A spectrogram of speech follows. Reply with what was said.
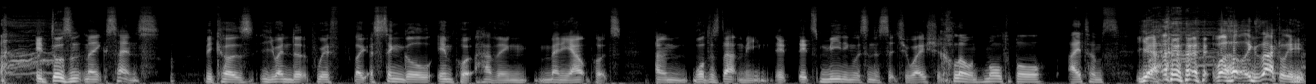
it doesn't make sense because you end up with like a single input having many outputs. And what does that mean? It, it's meaningless in the situation. Clone multiple items. Yeah, well, exactly.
